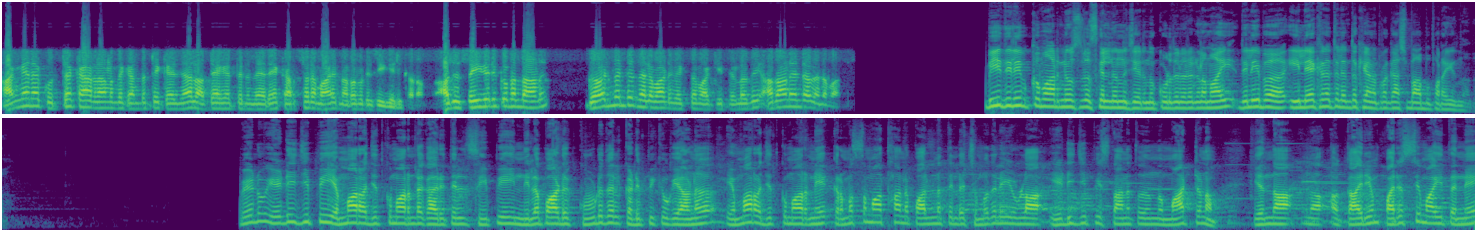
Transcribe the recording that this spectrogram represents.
അങ്ങനെ കുറ്റക്കാരനാണെന്ന് കണ്ടെത്തി കഴിഞ്ഞാൽ അദ്ദേഹത്തിന് നേരെ കർശനമായ നടപടി സ്വീകരിക്കണം. അത് സ്വീകരിക്കുമെന്നാണ് ഗവൺമെന്റ് നിലപാട് വ്യക്തമാക്കിയിട്ടുള്ളത്. അതാണ് എന്റെ നിലപാട്. ബി ദിലീപ് കുമാർ ന്യൂസ് ഡെസ്കിൽ നിന്ന് ചേരുന്നു കൂടുതൽ വിവരങ്ങളുമായി. ദിലീപ് ഈ ലേഖനത്തിൽ എന്തൊക്കെയാണ് പ്രകാശ് ബാബു പറയുന്നത്? Venu A D G P M R Ajith കുമാറിന്റെ കാര്യത്തിൽ സി പി ഐ നിലപാട് കൂടുതൽ കടുപ്പിക്കുകയാണ്. എം ആർ അജിത് കുമാറിനെ ക്രമസമാധാന പാലനത്തിന്റെ ചുമതലയുള്ള എ ഡി ജി പി സ്ഥാനത്ത് നിന്ന് മാറ്റണം എന്ന കാര്യം പരസ്യമായി തന്നെ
